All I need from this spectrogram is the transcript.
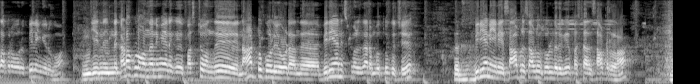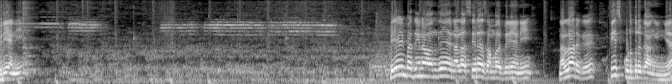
சாப்பிட்ற ஒரு ஃபீலிங் இருக்கும். இங்கே இந்த இந்த கடைக்குள்ளே வந்தோடனே எனக்கு ஃபஸ்ட்டு வந்து நாட்டுக்கோழியோட அந்த பிரியாணி ஸ்மெல் தான் ரொம்ப தூக்குச்சு. பிரியாணி என்னை சாப்பிட சாப்பிட சொல்லிட்டு இருக்குது ஃபஸ்ட்டு அதை சாப்பிட்றலாம் பிரியாணி. பிரியாணி பார்த்தீங்கன்னா வந்து நல்லா சீரக சாம்பார் பிரியாணி. நல்லா இருக்கு. பீஸ் கொடுத்துருக்காங்க இங்கே.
